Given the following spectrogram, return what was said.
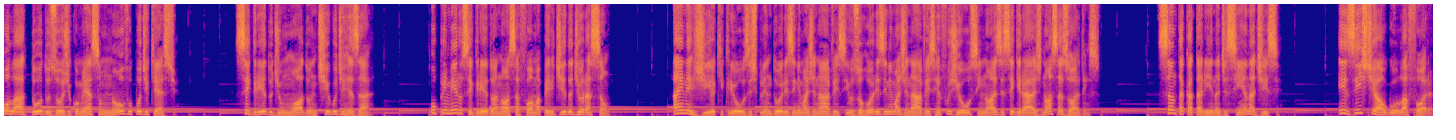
Olá a todos, hoje começa um novo podcast. Segredo de um modo antigo de rezar. O primeiro segredo a nossa forma perdida de oração. A energia que criou os esplendores inimagináveis e os horrores inimagináveis refugiou-se em nós e seguirá as nossas ordens. Santa Catarina de Siena disse: Existe algo lá fora.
